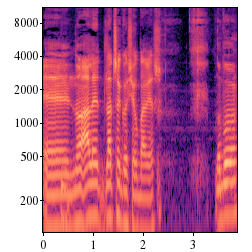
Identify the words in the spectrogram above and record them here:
E, no ale dlaczego się obawiasz? No bo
